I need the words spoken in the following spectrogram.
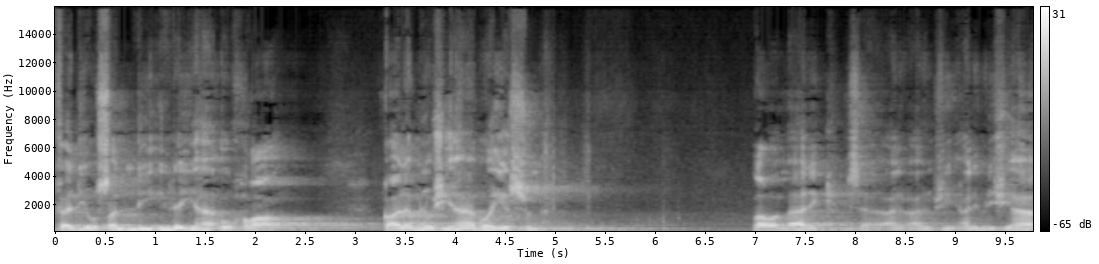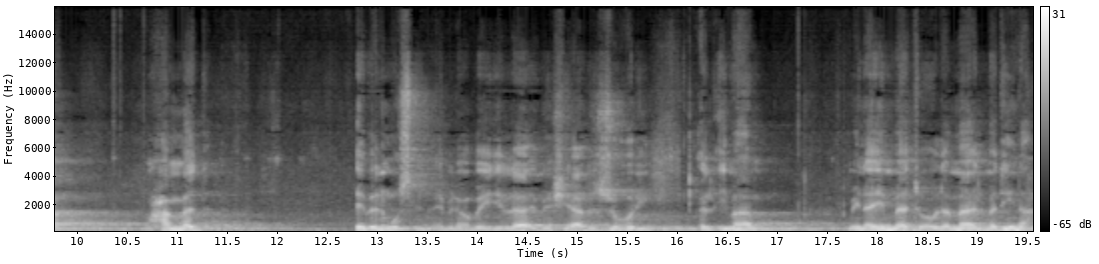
فليصلي إليها أخرى. قال ابن شهاب وهي السنة. روى مالك عن عن ابن شهاب محمد ابن مسلم ابن عبيد الله ابن شهاب الزهري الإمام من أئمة علماء المدينة.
